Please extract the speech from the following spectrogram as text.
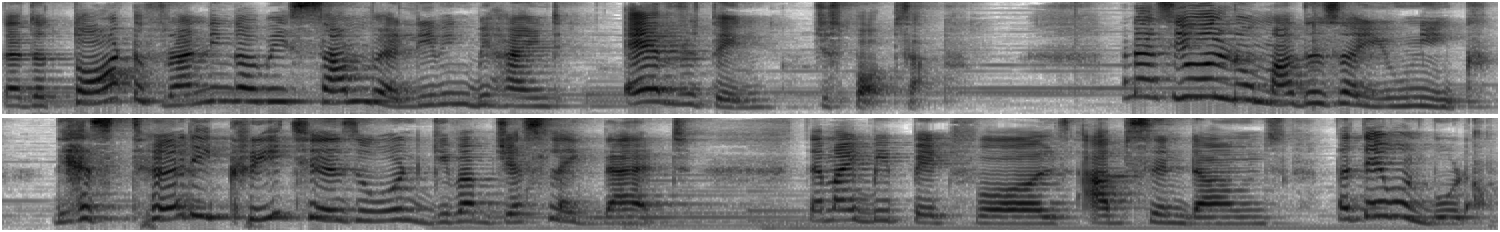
that the thought of running away somewhere, leaving behind everything, just pops up. But as you all know, mothers are unique. They are sturdy creatures who won't give up just like that. There might be pitfalls, ups and downs, but they won't bow down.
